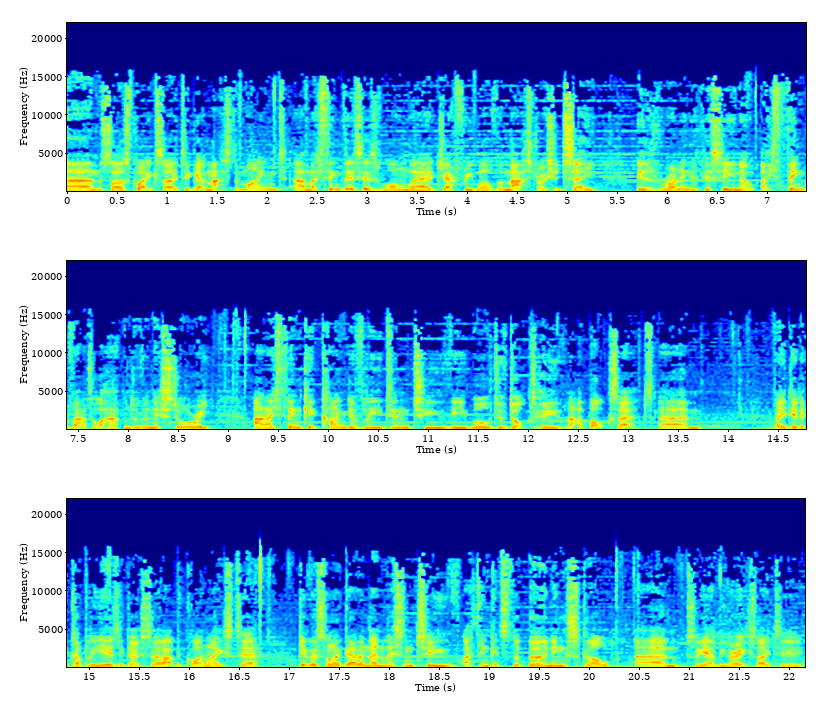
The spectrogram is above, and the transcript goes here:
Um, so I was quite excited to get Mastermind. Um, I think this is one where Geoffrey, well, the master, I should say, is running a casino. I think that's what happens within this story, and I think it kind of leads into the world of Doctor Who, that box set um, they did a couple of years ago. So that'd be quite nice to give us one a go and then listen to. I think it's the Burning Skull. Um, so yeah, I'd be very excited to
